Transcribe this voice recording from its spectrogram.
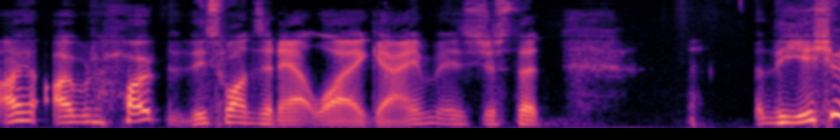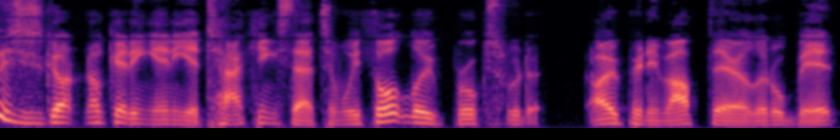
I, I would hope that this one's an outlier game. It's just that the issue is he's got not getting any attacking stats, and we thought Luke Brooks would open him up there a little bit,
